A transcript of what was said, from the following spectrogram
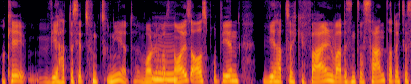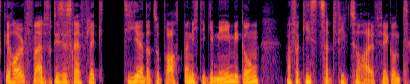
okay, wie hat das jetzt funktioniert? Wollen wir mhm. was Neues ausprobieren? Wie hat es euch gefallen? War das interessant? Hat euch das geholfen? Einfach dieses Reflektieren, dazu braucht man nicht die Genehmigung. Man vergisst es halt viel zu häufig und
